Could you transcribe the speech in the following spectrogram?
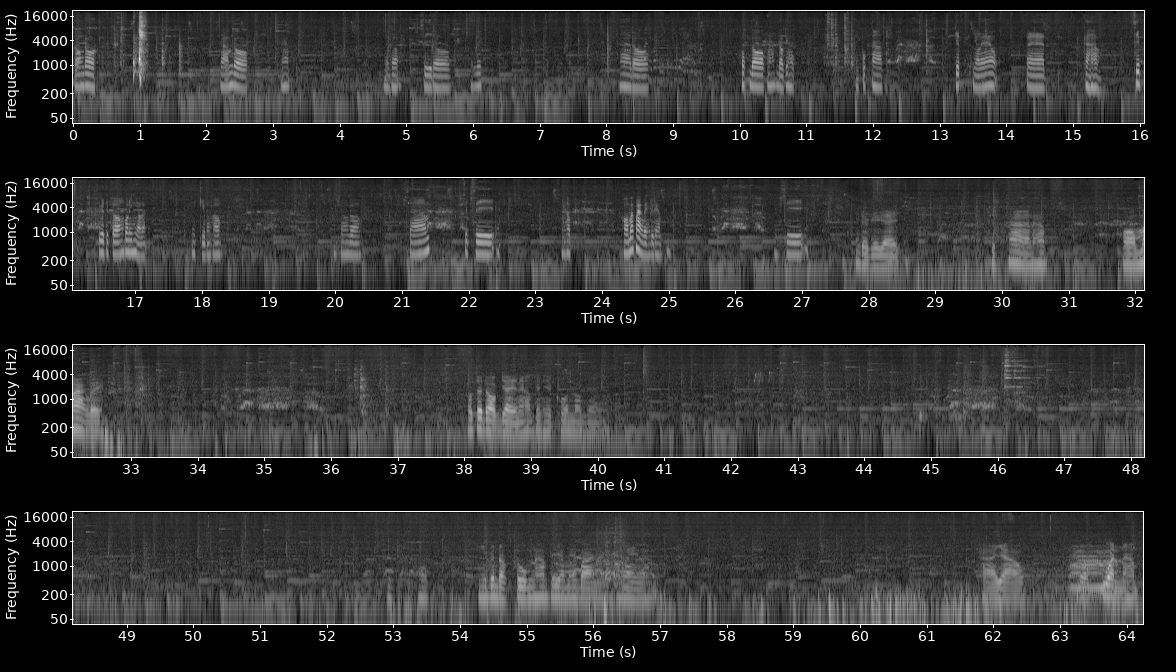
สองดอกสามดอกนะครับแล้วก็สี่ดอกเล็กห้าดอกหกดอกนะครับดอกที่หกมีปุกตาเจ็ดเหี่ยวแล้วแปดเก้าสิบสิบเอ็ดสิบสองคนนี้เหี่ยวแล้วมีเก็บของเขาสิบสองดอกสามสิบสี่นะครับหอมมากๆเลยทีเดียวสิบสี่ นี่ดอกใหญ่ๆสิบห้านะครับ หอมมากเลยเขาจะดอกใหญ่นะครับ เป็นเห็ดโคนดอกใหญ่สิบหกนี่เป็นดอกตูมนะครับที่ยังไม่บานข้างในนะครับายาว ดอกอ้วนนะครับ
